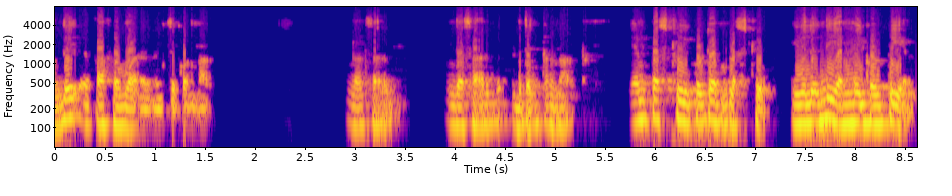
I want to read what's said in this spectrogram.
வந்து எஃப்எஃப்எம் எடுத்துக்கொண்டான் எடுத்துக்கொண்டால் இன்னொரு சார்பு. இந்த சார்பு எடுத்துக்கிட்டோம்னா N plus two equal to M plus two இதுலேருந்து எம் ஈக்குவல் டு என்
